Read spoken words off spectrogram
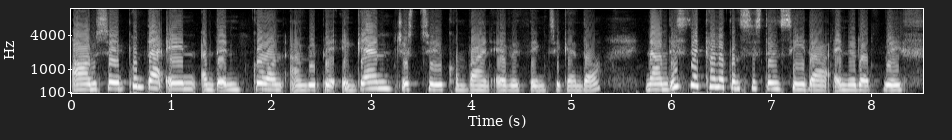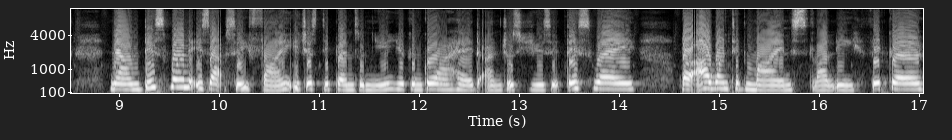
Um so put that in and then go on and it again just to combine everything together. Now this is the kind of consistency that I ended up with. Now this one is absolutely fine. It just depends on you. You can go ahead and just use it this way but I wanted mine slightly thicker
